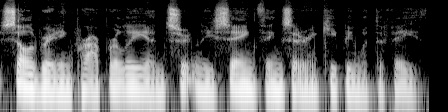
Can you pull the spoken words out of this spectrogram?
celebrating properly and certainly saying things that are in keeping with the faith.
